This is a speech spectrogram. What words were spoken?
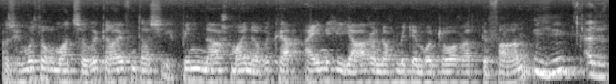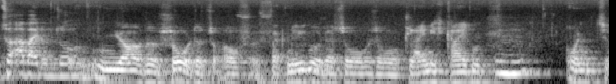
Also ich muss noch mal zurückgreifen, dass ich bin nach meiner Rückkehr einige Jahre noch mit dem Motorrad gefahren. Mhm. Also zur Arbeit und so. Ja, so, so auf Vergnügen oder so, so Kleinigkeiten. Mhm. Und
